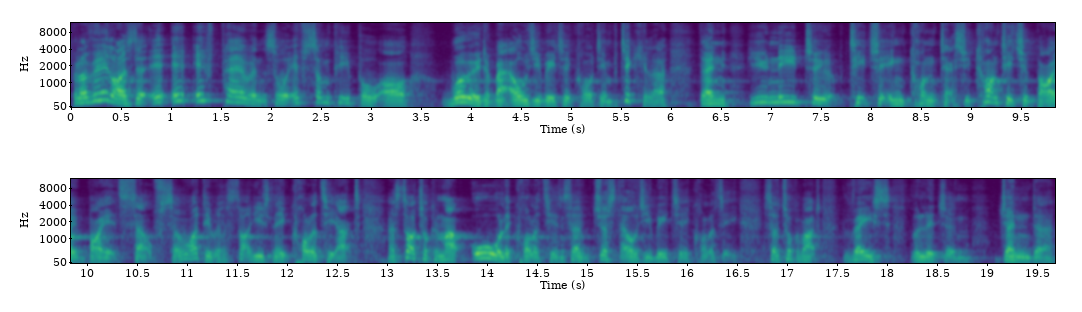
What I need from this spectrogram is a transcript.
But I realised that if, if parents or if some people are worried about LGBT equality in particular, then you need to teach it in context. You can't teach it by, by itself. So what I did was I started using the Equality Act. I started talking about all equality instead of just LGBT equality. So I talk about race, religion, gender,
